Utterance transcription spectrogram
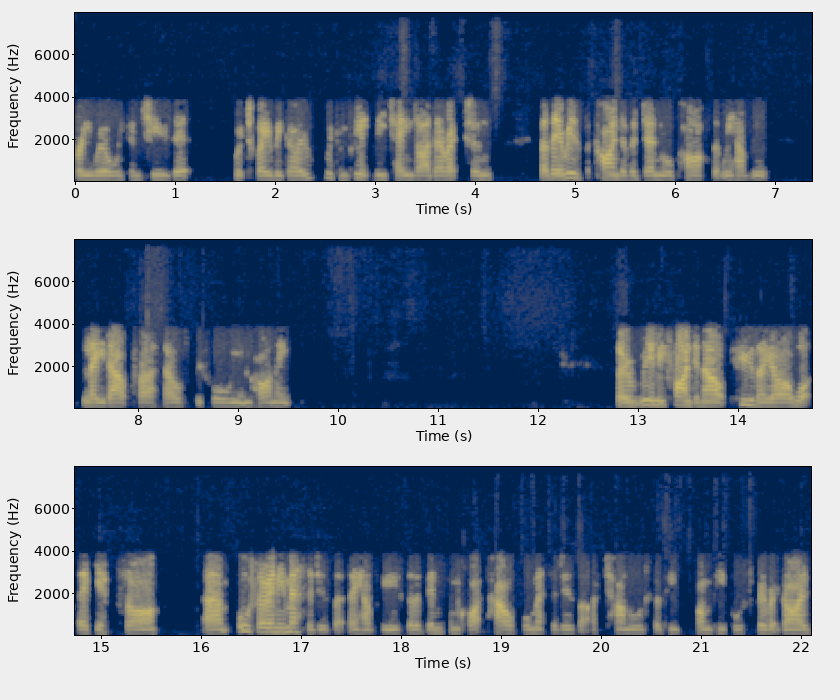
free will. We can choose it. which way we go. We completely change our direction. So there is a kind of a general path that we have laid out for ourselves before we incarnate. So really finding out who they are, what their gifts are, um, also any messages that they have for you. So there have been some quite powerful messages that I've channeled for people from people's spirit guides,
